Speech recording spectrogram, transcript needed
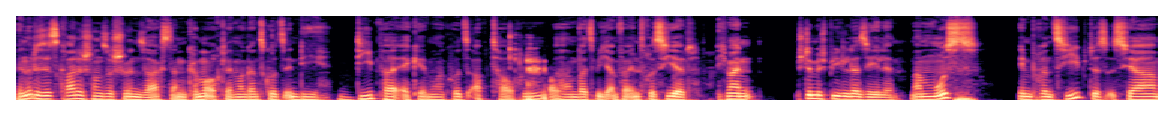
Wenn du das jetzt gerade schon so schön sagst, dann können wir auch gleich mal ganz kurz in die Deeper-Ecke mal kurz abtauchen, ähm, weil es mich einfach interessiert. Ich meine, Stimme Spiegel der Seele. Man muss im Prinzip, das ist ja,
